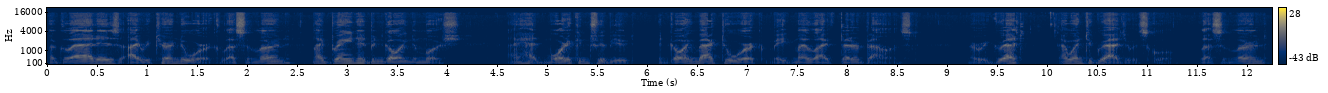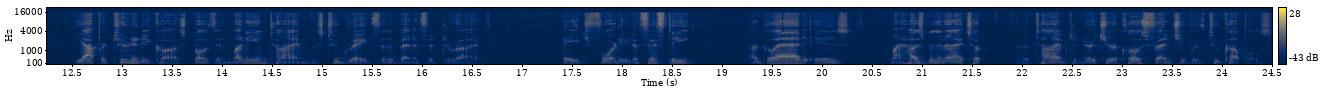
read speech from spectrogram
A glad is I returned to work. Lesson learned, my brain had been going to mush. I had more to contribute, and going back to work made my life better balanced. A regret, I went to graduate school. Lesson learned, the opportunity cost, both in money and time, was too great for the benefit derived. Age 40 to 50, a glad is my husband and I took the time to nurture a close friendship with two couples.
